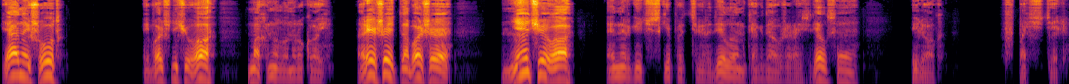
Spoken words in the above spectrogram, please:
пьяный шут, и больше ничего, — махнул он рукой. — Решительно больше ничего, — энергически подтвердил он, когда уже разделся и лег в постель.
